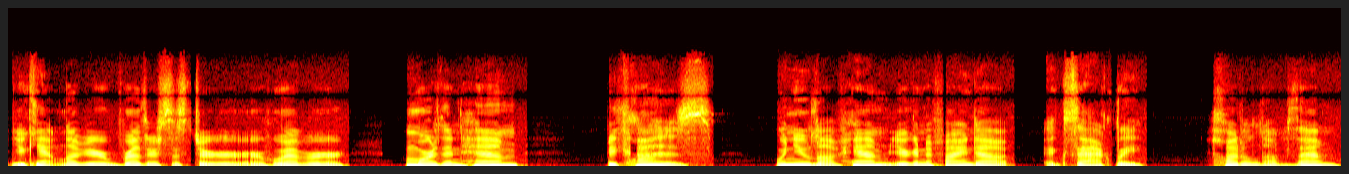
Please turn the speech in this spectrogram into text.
you can't love your brother, sister, or whoever more than him because when you love him, you're going to find out exactly how to love them,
